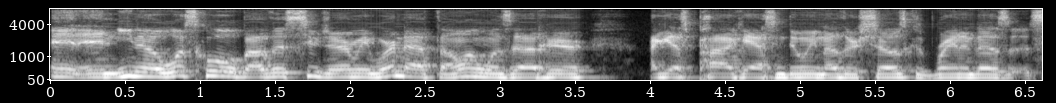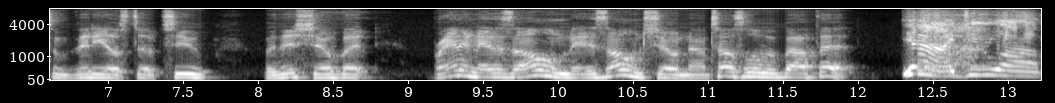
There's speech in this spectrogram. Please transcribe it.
And and you know what's cool about this too, Jeremy? We're not the only ones out here I guess podcasting, doing other shows because Brandon does some video stuff too for this show. But Brandon has his own his own show now. Tell us a little bit about that. Yeah, I do. Uh,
